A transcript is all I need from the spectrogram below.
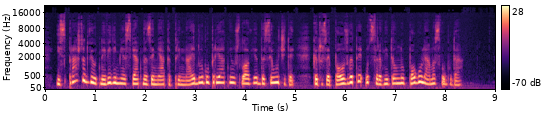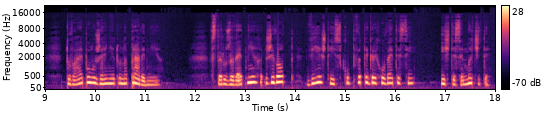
– изпращат ви от невидимия свят на земята при най-благоприятни условия да се учите, като се ползвате от сравнително по-голяма свобода. Това е положението на праведния. В старозаветния живот вие ще изкупвате греховете си и ще се мъчите –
